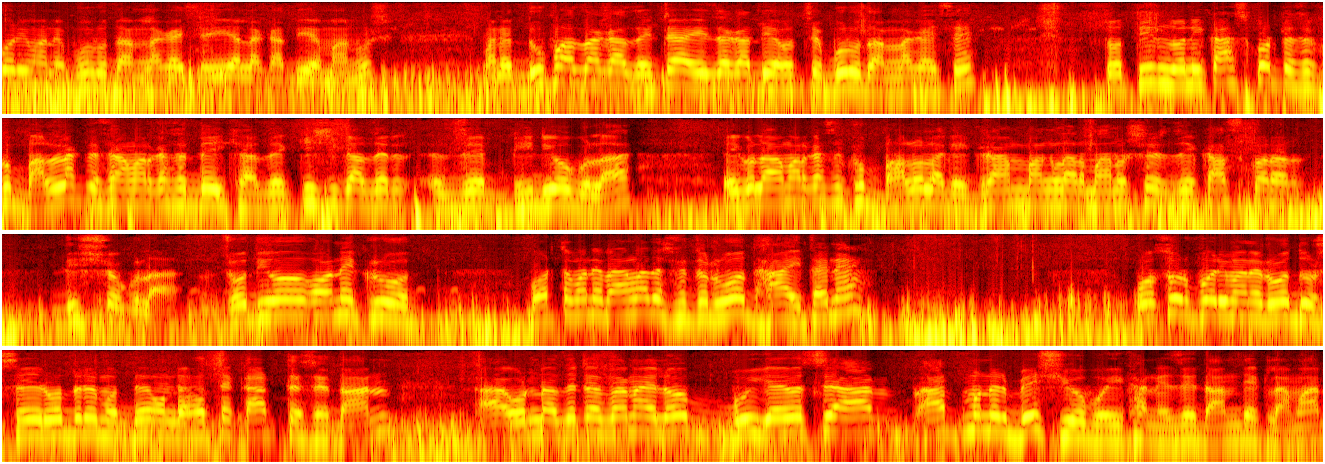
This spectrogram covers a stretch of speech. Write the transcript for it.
পরিমাণে বুরু ধান লাগাইছে এই এলাকা দিয়ে মানুষ। মানে দুপা জায়গা যেটা, এই জায়গা দিয়ে হচ্ছে বুড়ো ধান লাগাইছে। তো তিনজনই কাজ করতেছে, খুব ভালো লাগতেছে আমার কাছে দেখা যে কৃষিকাজের যে ভিডিওগুলা, এগুলো আমার কাছে খুব ভালো লাগে। গ্রাম বাংলার মানুষের যে কাজ করার দৃশ্যগুলা। যদিও অনেক রোদ, বর্তমানে বাংলাদেশে তো রোদ হাই, তাই না? প্রচুর পরিমাণে রোদ উঠছে, এই রোদের মধ্যে ওরা হচ্ছে কাটতেছে ধান। আর ওরা যেটা জানাইলো বুই গায়ে হচ্ছে আর আট মনের বেশি হব এখানে যে ধান দেখলাম। আর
